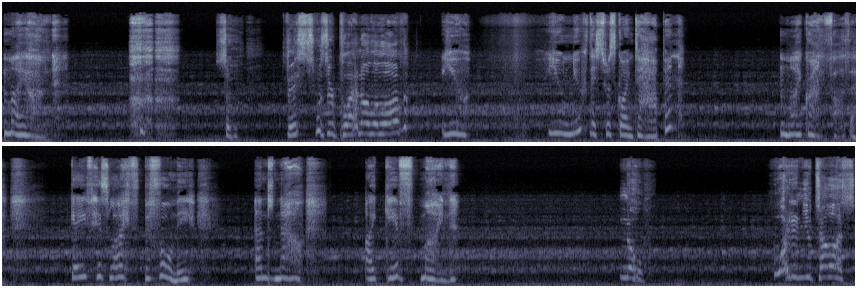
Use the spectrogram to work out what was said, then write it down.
My own. so, this was her plan all along? You. You knew this was going to happen? My grandfather gave his life before me, and now I give mine. No! Why didn't you tell us?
